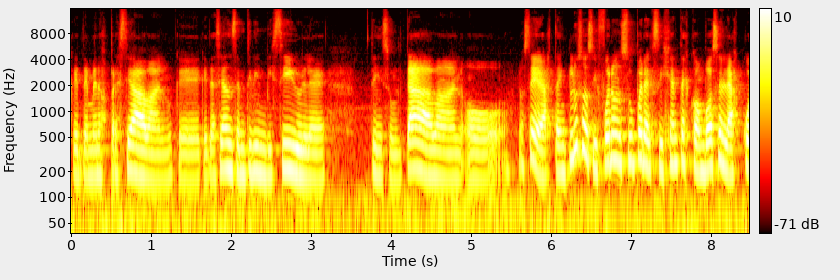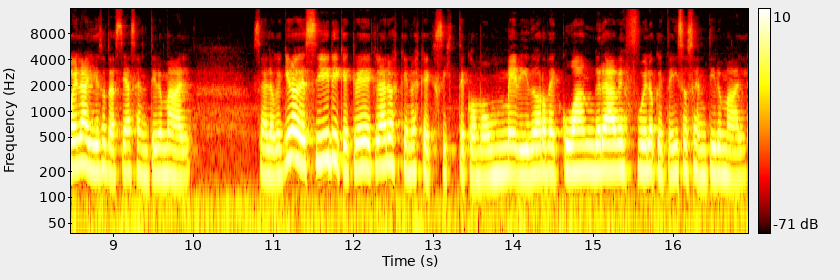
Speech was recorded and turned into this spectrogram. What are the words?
que te menospreciaban, que, que te hacían sentir invisible, te insultaban, o no sé, hasta incluso si fueron súper exigentes con vos en la escuela y eso te hacía sentir mal. O sea, lo que quiero decir y que quede claro es que no es que existe como un medidor de cuán grave fue lo que te hizo sentir mal.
